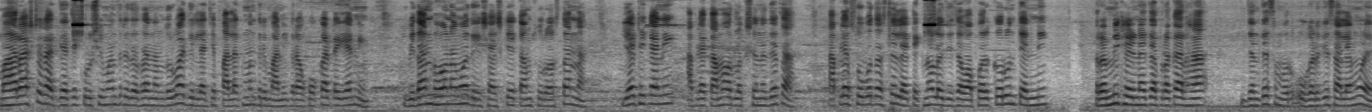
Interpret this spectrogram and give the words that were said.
महाराष्ट्र राज्याचे कृषी मंत्री तथा नंदुरबार जिल्ह्याचे पालकमंत्री माणिकराव कोकाटे यांनी विधानभवनामध्ये शासकीय काम सुरू असताना या ठिकाणी आपल्या कामावर लक्ष न देता आपल्यासोबत असलेल्या टेक्नॉलॉजीचा वापर करून त्यांनी रम्मी खेळण्याचा प्रकार हा जनतेसमोर उघडकीस आल्यामुळे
